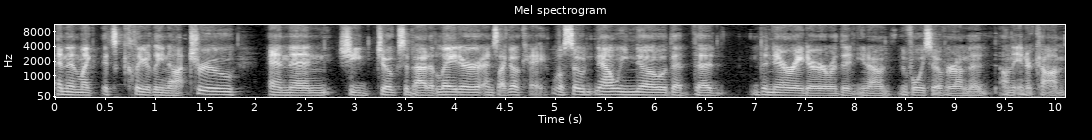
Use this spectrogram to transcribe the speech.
and then like it's clearly not true, and then she jokes about it later, and it's like, okay, well, so now we know that the the narrator or the you know the voiceover on the on the intercom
